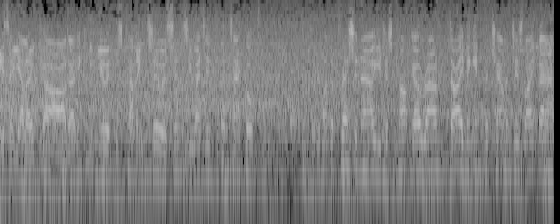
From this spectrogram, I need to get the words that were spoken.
is a yellow card. I think he knew it was coming too as soon as he went in for the tackle. Put him under pressure now. You just can't go around diving in for challenges like that.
